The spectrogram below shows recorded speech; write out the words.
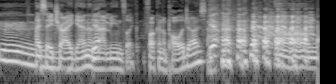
hmm. I say try again, and Yeah. that means like fucking apologize. yeah um,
